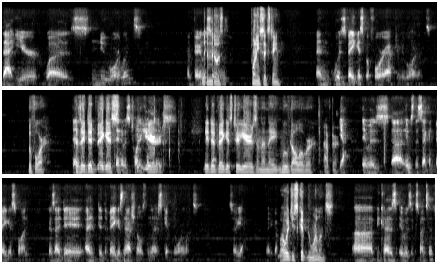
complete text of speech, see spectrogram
that year was New Orleans. I'm fairly certain. 2016. And was Vegas before or after New Orleans? Before, because they did Vegas. Then it was 20 years. They did yeah. Vegas two years, and then they moved all over after. Yeah, it was uh, it was the second Vegas one because I did I did the Vegas Nationals and then I skipped New Orleans. So yeah, there you go. Why would you skip New Orleans? Uh, because it was expensive.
